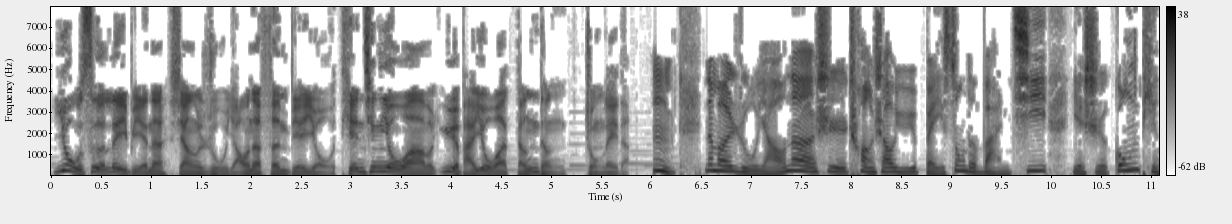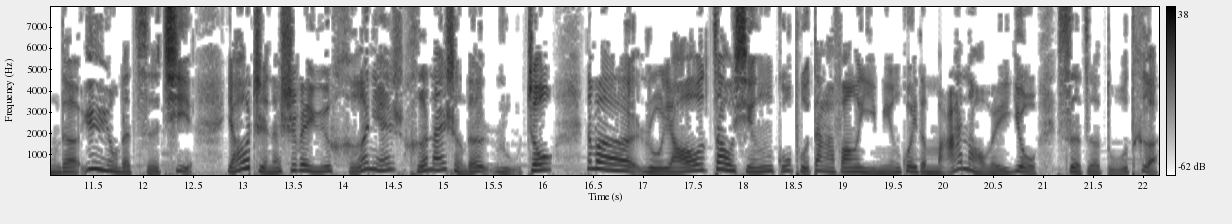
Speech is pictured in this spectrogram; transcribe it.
釉色类别呢，像汝窑呢，分别有天青釉啊、月白釉啊等等种类的。嗯，那么汝窑呢是创烧于北宋的晚期，也是宫廷的御用的瓷器。窑址呢是位于河南河南省的汝州。那么汝窑造型古朴大方，以名贵的玛瑙为釉，色泽独特，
